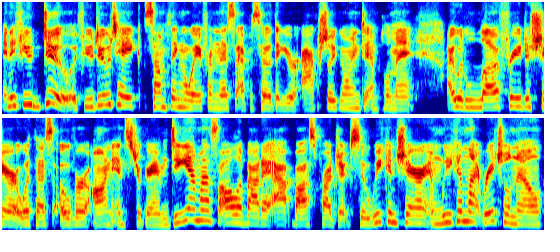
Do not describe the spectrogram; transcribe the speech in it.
And if you do, if you do take something away from this episode that you're actually going to implement, I would love for you to share it with us over on Instagram. DM us all about it at Boss Project so we can share and we can let Rachel know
